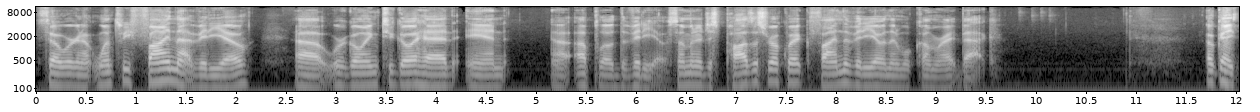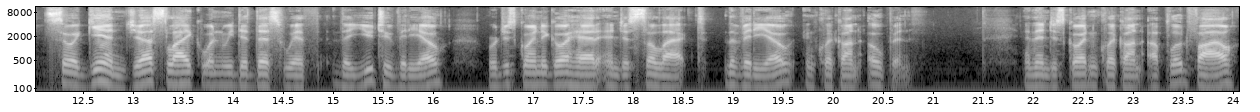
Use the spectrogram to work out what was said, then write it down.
So we're gonna once we find that video, uh, we're going to go ahead and uh, upload the video. So I'm going to just pause this real quick, find the video, and then we'll come right back. Okay, so again, just like when we did this with the YouTube video, we're just going to go ahead and just select the video and click on open. And then just go ahead and click on upload file.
